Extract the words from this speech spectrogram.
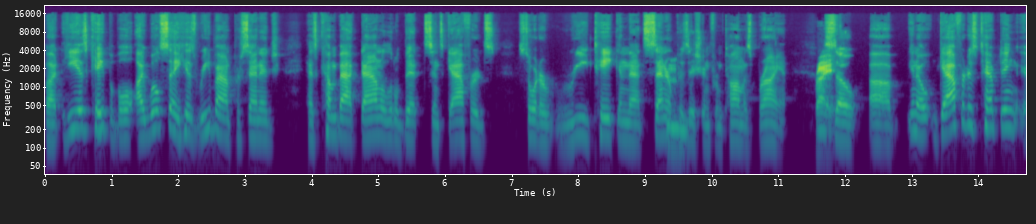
But he is capable. I will say his rebound percentage has come back down a little bit since Gafford's sort of retaken that center mm-hmm. position from Thomas Bryant. Right. So, uh, you know, Gafford is tempting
